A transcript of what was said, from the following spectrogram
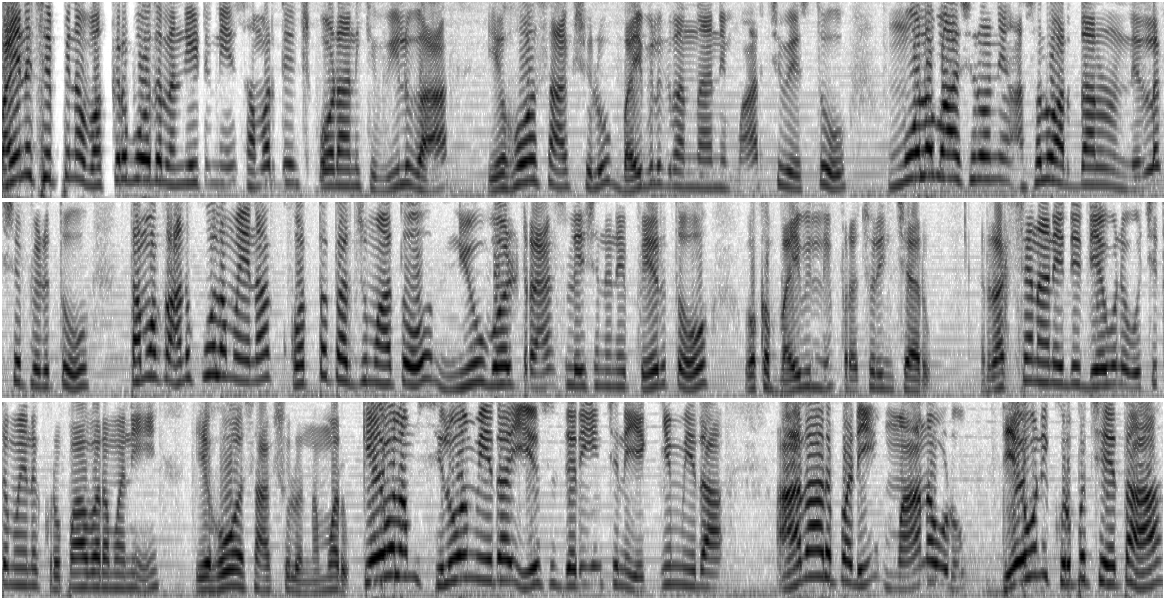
పైన చెప్పిన వక్రబోధలన్నిటినీ సమర్థించుకోవడానికి వీలుగా యహో సాక్షులు బైబిల్ గ్రంథాన్ని మార్చివేస్తూ మూల భాషలోని అసలు అర్థాలను నిర్లక్ష్య పెడుతూ తమకు అనుకూలమైన కొత్త తర్జుమాతో న్యూ వరల్డ్ ట్రాన్స్లేషన్ అనే పేరుతో ఒక బైబిల్ని ప్రచురించారు. రక్షణ అనేది దేవుని ఉచితమైన కృపావరమని యహోవ సాక్షులు నమ్మరు. కేవలం శిలువ మీద యేసు జరిగించిన యజ్ఞం మీద ఆధారపడి మానవుడు దేవుని కృపచేత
